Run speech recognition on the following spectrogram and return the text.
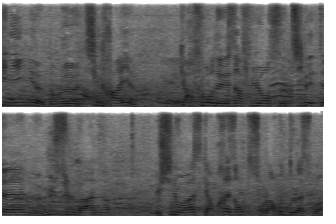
Dans le Tingrai, carrefour des influences tibétaines, musulmanes et chinoises car présentes sur la route de la soie.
